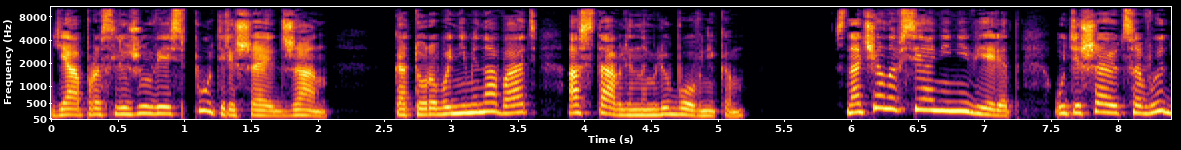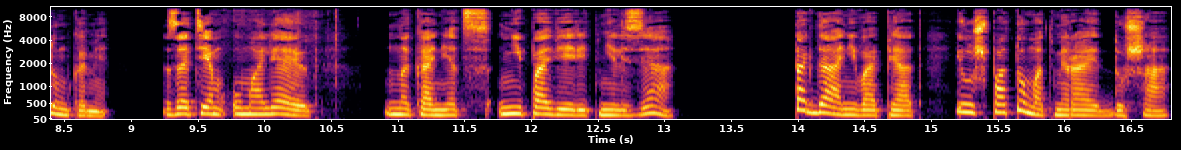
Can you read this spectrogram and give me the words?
«Я прослежу весь путь», — решает Жан, которого не миновать оставленным любовником. Сначала все они не верят, утешаются выдумками, затем умоляют, наконец, не поверить нельзя. Тогда они вопят, и уж потом отмирает душа.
